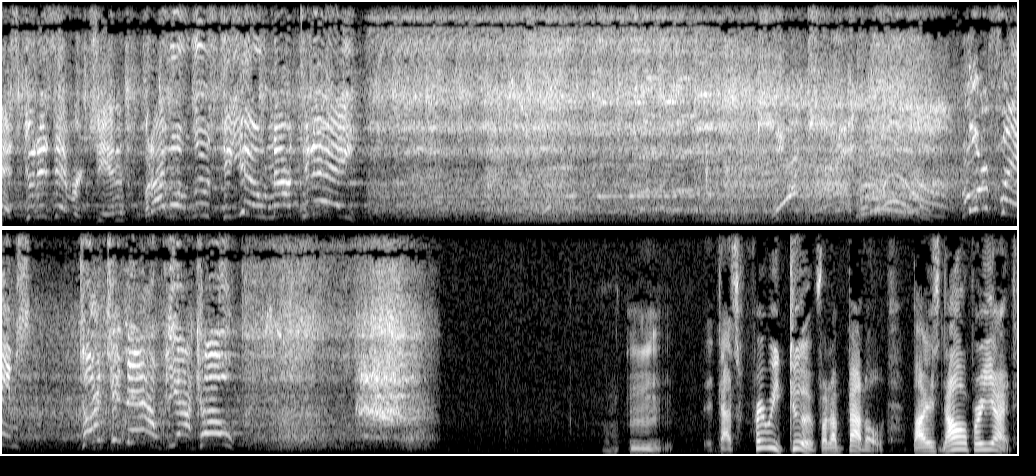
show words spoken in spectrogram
As good as ever, Jin, but I That's very good for the battle, but it's not over yet.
